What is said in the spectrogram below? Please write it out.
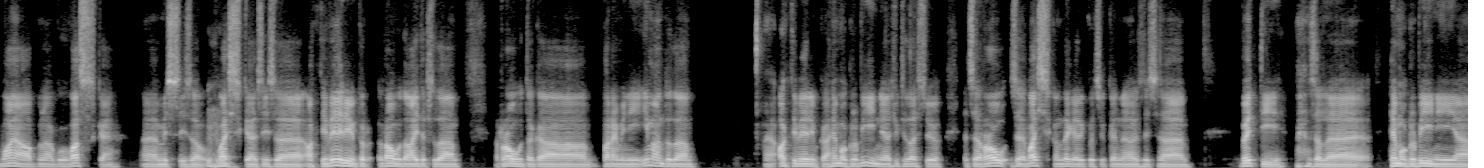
vajab nagu vaske, äh, mis siis mm -hmm. vaske siis aktiveerib rauda, aitab seda rauda ka paremini imanduda aktiveerib ka hemoglobiini ja siukseid asju, et see raud, see vask on tegelikult niisugune siis võti selle hemoglobiini ja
